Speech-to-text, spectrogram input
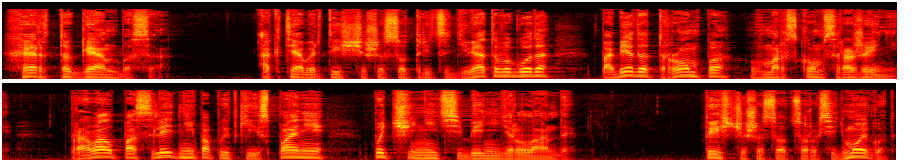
Хертогенбоса. Октябрь 1639 года. Победа Тромпа в морском сражении. Провал последней попытки Испании подчинить себе Нидерланды. 1647 год.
